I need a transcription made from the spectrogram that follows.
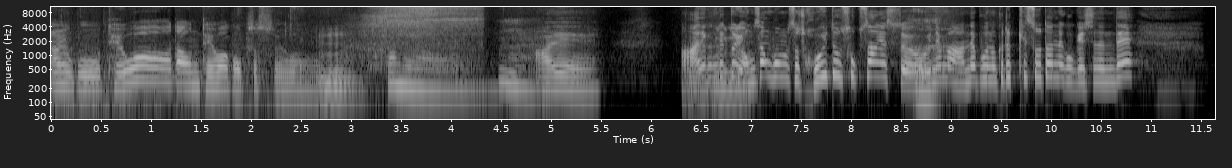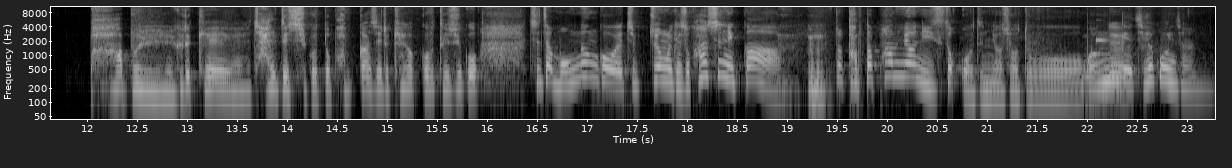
아이고, 대화다운 대화가 없었어요. 그러네요. 아예. 아니 근데 또 영상 보면서 저희도 속상했어요. 왜냐면 아내분은 그렇게 쏟아내고 계시는데 밥을 그렇게 잘 드시고 또 밥까지 이렇게 해갖고 드시고 진짜 먹는 거에 집중을 계속 하시니까 좀 답답한 면이 있었거든요. 저도 먹는 근데 게 최고인 사람.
